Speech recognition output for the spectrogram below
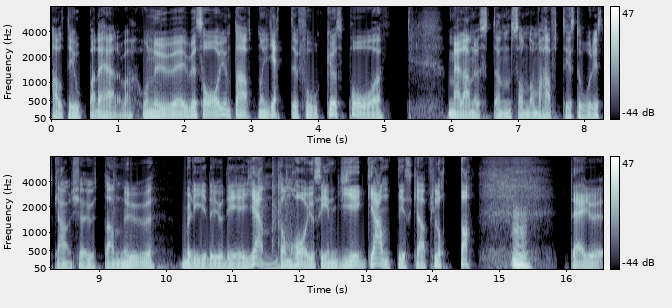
alltihopa det här va. Och nu eh, USA har ju inte haft någon jättefokus på Mellanöstern som de har haft historiskt kanske. Utan nu blir det ju det igen. De har ju sin gigantiska flotta. Mm. Det är ju,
